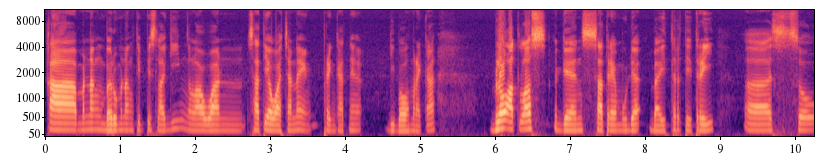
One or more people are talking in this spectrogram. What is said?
Ka menang baru menang tipis lagi ngelawan Satya Wacana yang peringkatnya di bawah mereka blowout loss against Satria Muda by 33 uh, so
